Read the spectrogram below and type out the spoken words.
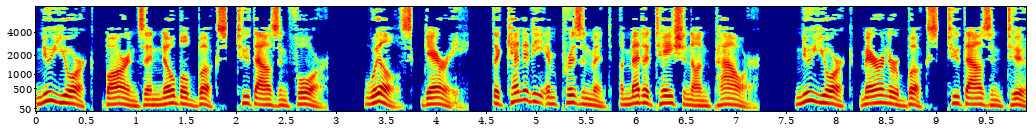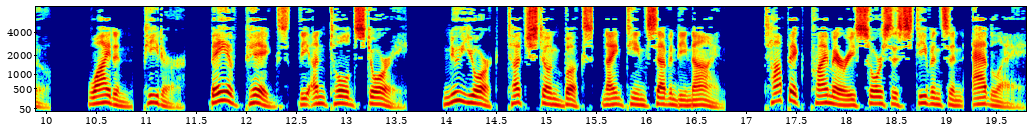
New York, Barnes & Noble Books, 2004. Wills, Garry. The Kennedy Imprisonment, A Meditation on Power. New York, Mariner Books, 2002. Wyden, Peter. Bay of Pigs, The Untold Story. New York, Touchstone Books, 1979. Topic primary sources Stevenson, Adlai.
